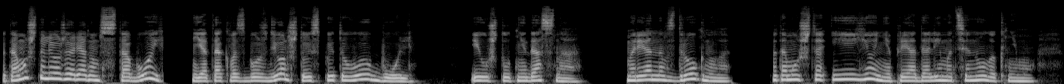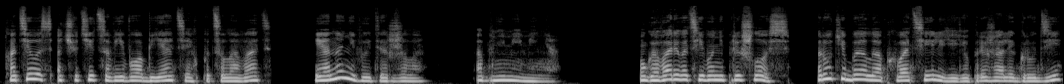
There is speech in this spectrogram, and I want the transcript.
«Потому что, лежа рядом с тобой, я так возбужден, что испытываю боль. И уж тут не до сна». Марианна вздрогнула, потому что и ее непреодолимо тянуло к нему, хотелось очутиться в его объятиях, поцеловать, и она не выдержала. «Обними меня». Уговаривать его не пришлось. Руки Беллы обхватили ее, прижали к груди,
